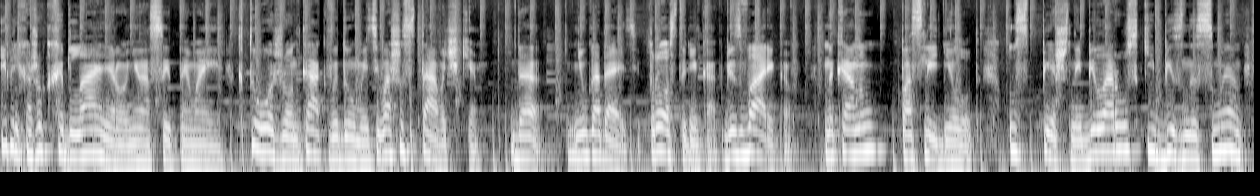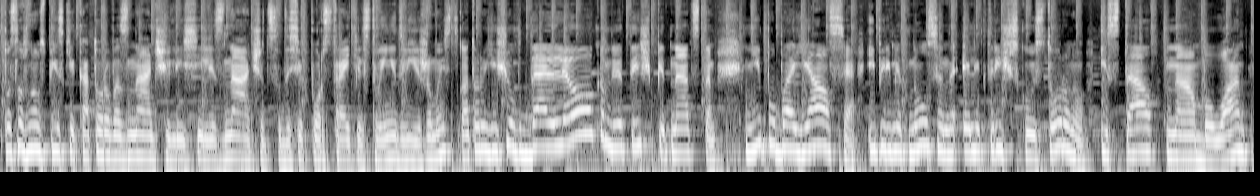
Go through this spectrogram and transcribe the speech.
и перехожу к хедлайнеру, ненасытные мои. Кто же он, как вы думаете, ваши ставочки? Да, не угадаете, просто никак, без вариков. На кону последний лот. Успешный белорусский бизнесмен, в послужном списке которого значились или значатся до сих пор строительство и недвижимость, который еще в далеком 2015-м не побоялся и переметнулся на электрическую сторону и стал number one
